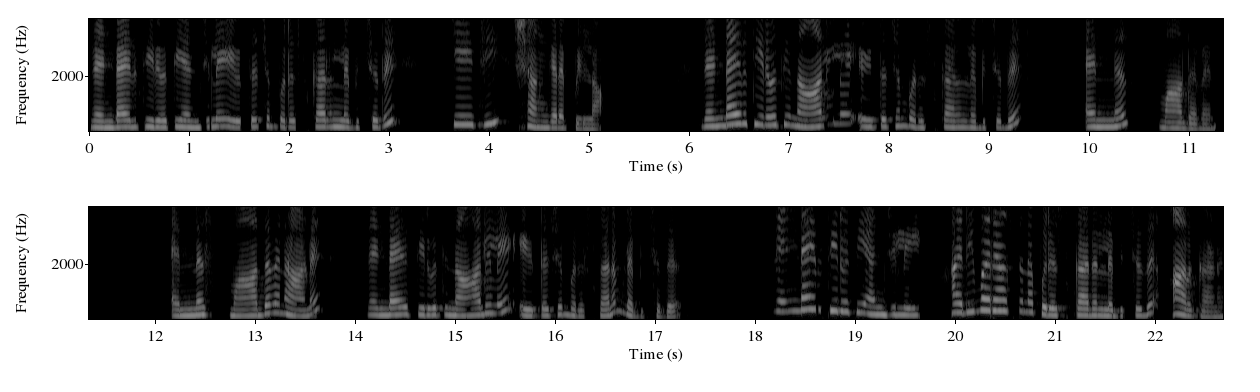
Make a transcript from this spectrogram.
രണ്ടായിരത്തി ഇരുപത്തി അഞ്ചിലെ എഴുത്തച്ഛൻ പുരസ്കാരം ലഭിച്ചത് കെ. ജി. ശങ്കരപ്പിള്ള. രണ്ടായിരത്തി ഇരുപത്തി നാലിലെ എഴുത്തച്ഛൻ പുരസ്കാരം ലഭിച്ചത് N. S. Madhavan. N S മാധവനാണ് രണ്ടായിരത്തി ഇരുപത്തി നാലിലെ എഴുത്തച്ഛൻ പുരസ്കാരം ലഭിച്ചത്. രണ്ടായിരത്തി ഇരുപത്തി അഞ്ചിലെ ഹരിവരാസന പുരസ്കാരം ലഭിച്ചത് ആർക്കാണ്?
